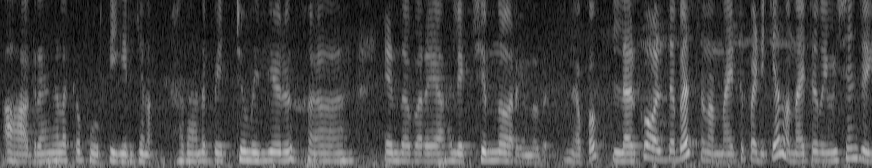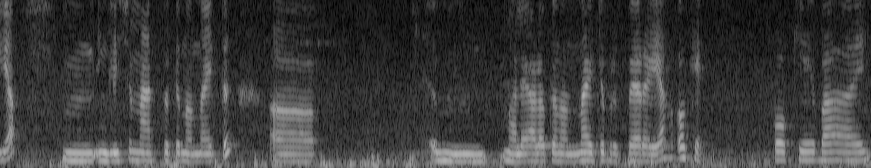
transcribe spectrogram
ആഗ്രഹങ്ങളൊക്കെ പൂർത്തീകരിക്കണം. അതാണ് ഇപ്പോൾ ഏറ്റവും വലിയൊരു എന്താ പറയുക ലക്ഷ്യം എന്ന് പറയുന്നത്. അപ്പം എല്ലാവർക്കും ഓൾ ദ ബെസ്റ്റ് നന്നായിട്ട് പഠിക്കുക നന്നായിട്ട് റിവിഷൻ ചെയ്യുക. ഇംഗ്ലീഷും മാത്സൊക്കെ നന്നായിട്ട് മലയാളമൊക്കെ നന്നായിട്ട് പ്രിപ്പയർ ചെയ്യുക. ഓക്കെ അപ്പോൾ ഓക്കെ ബായ്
